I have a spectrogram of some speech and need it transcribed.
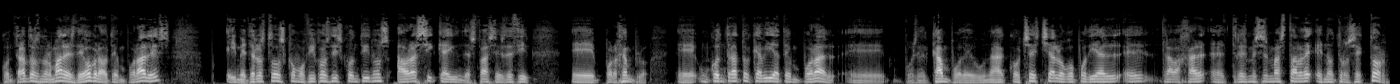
contratos normales de obra o temporales, y meterlos todos como fijos discontinuos, ahora sí que hay un desfase. Es decir, eh, por ejemplo, eh, un contrato que había temporal, eh, pues del campo de una cosecha, luego podía trabajar tres meses más tarde en otro sector.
